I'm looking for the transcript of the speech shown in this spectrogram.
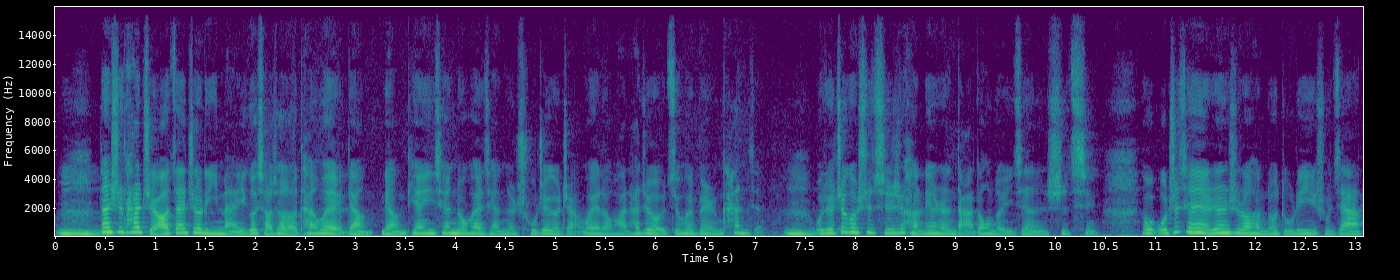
嗯，但是他只要在这里买一个小小的摊位，两两天一千多块钱的出这个展位的话，他就有机会被人看见。嗯，我觉得这个是其实很令人打动的一件事情。我我之前也认识了很多独立艺术家。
